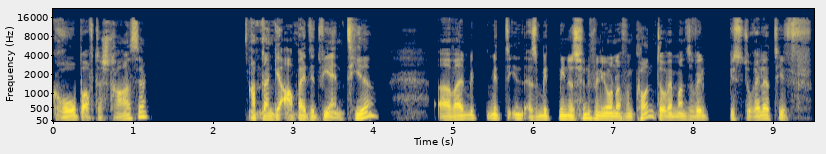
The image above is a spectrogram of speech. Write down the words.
grob auf der Straße, habe dann gearbeitet wie ein Tier, äh, weil mit, mit, also mit minus fünf Millionen auf dem Konto, wenn man so will, bist du relativ,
